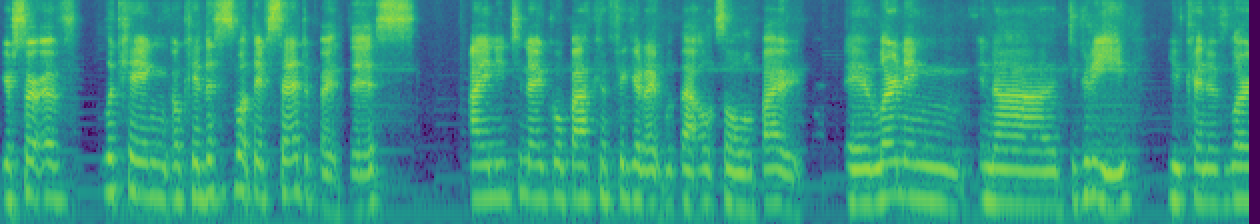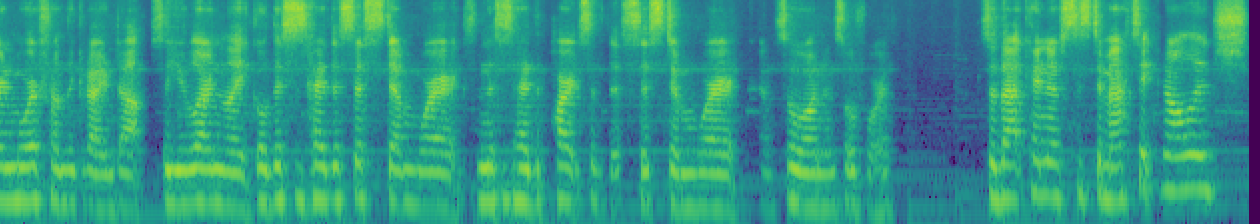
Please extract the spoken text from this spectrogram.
You're sort of looking, okay, this is what they've said about this. I need to now go back and figure out what that's all about. Uh, learning in a degree you kind of learn more from the ground up. So you learn like, oh, this is how the system works, and this is how the parts of this system work, and so on and so forth. So that kind of systematic knowledge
